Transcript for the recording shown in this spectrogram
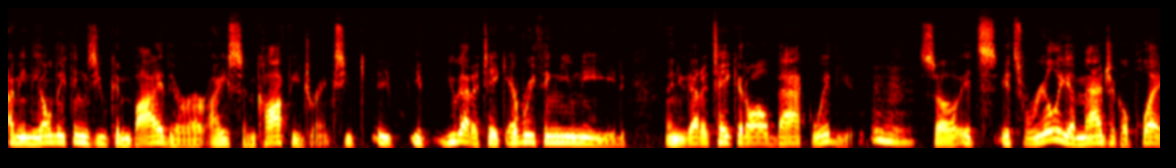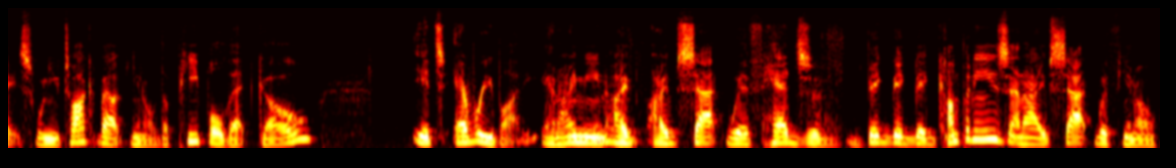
I mean the only things you can buy there are ice and coffee drinks. You if, if, you got to take everything you need, and you got to take it all back with you. So it's it's really a magical place. When you talk about you know the people that go, it's everybody. And I mean, I've I've sat with heads of big, big, big companies, and I've sat with you know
